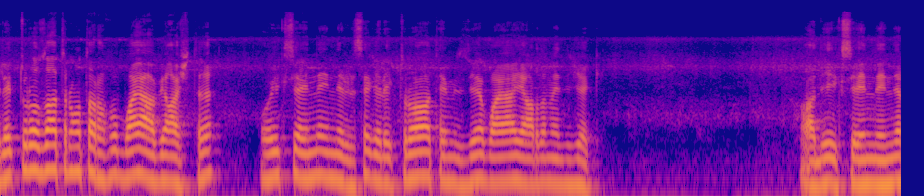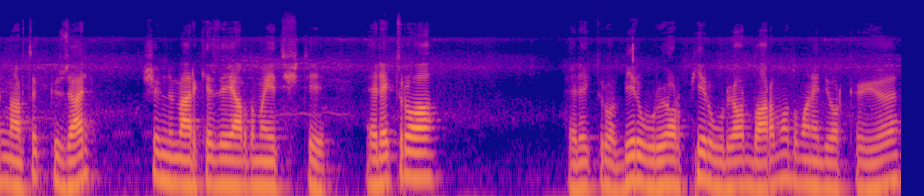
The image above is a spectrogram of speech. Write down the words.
Elektro zaten o tarafı bayağı bir açtı. O X yayında indirirsek elektro temizliğe bayağı yardım edecek. Hadi X yayında indirin artık. Güzel. Şimdi merkeze yardıma yetişti. Elektro. Elektro bir vuruyor, bir vuruyor. Darma duman ediyor köyü.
